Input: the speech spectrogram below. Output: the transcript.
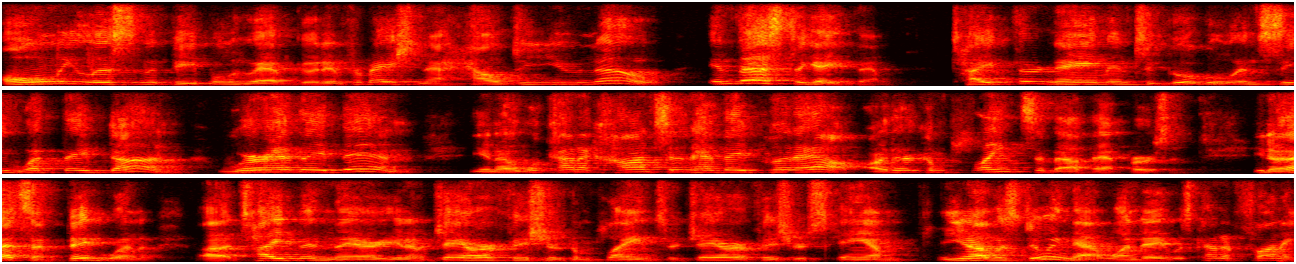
Only listen to people who have good information. Now, how do you know? Investigate them. Type their name into Google and see what they've done. Where have they been? You know, what kind of content have they put out? Are there complaints about that person? You know, that's a big one. Uh, type in there, you know, JR Fisher complaints or JR Fisher scam. You know, I was doing that one day. It was kind of funny.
